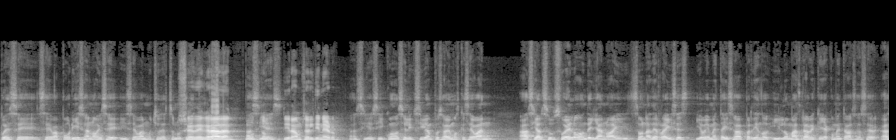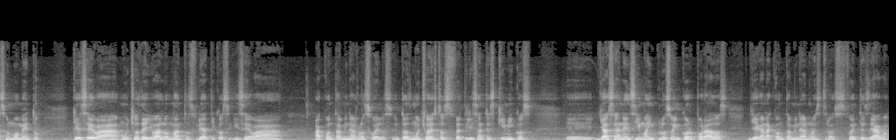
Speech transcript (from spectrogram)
pues se, se vaporizan, ¿no? Y se, y se van muchos de estos nutrientes. Se degradan, Así es. tiramos el dinero. Así es, y cuando se le exhiban, pues sabemos que se van hacia el subsuelo, donde ya no hay zona de raíces y obviamente ahí se va perdiendo. Y lo más grave que ya comentabas hace, hace un momento, que se va mucho de ello a los mantos freáticos y se va a contaminar los suelos. Entonces muchos de estos fertilizantes químicos, eh, ya sean encima, incluso incorporados, llegan a contaminar nuestras fuentes de agua.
